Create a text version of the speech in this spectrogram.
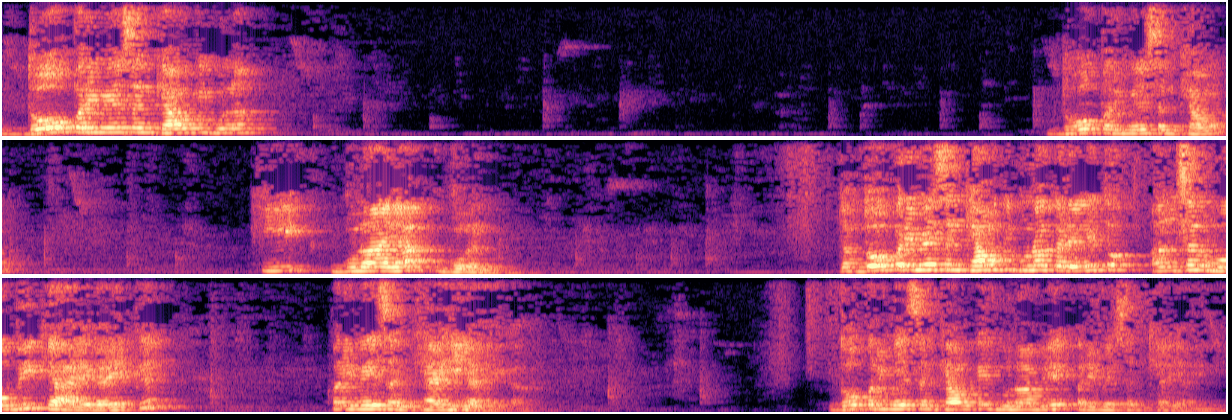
दो परिमेय संख्याओं की गुना दो परिमेय संख्याओं की गुणा या गुणन। जब दो परिमेय संख्याओं की गुणा करेंगे तो आंसर वो भी क्या आएगा? एक परिमेय संख्या ही आएगा। दो परिमेय संख्याओं की गुणा भी एक परिमेय संख्या ही आएगी।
